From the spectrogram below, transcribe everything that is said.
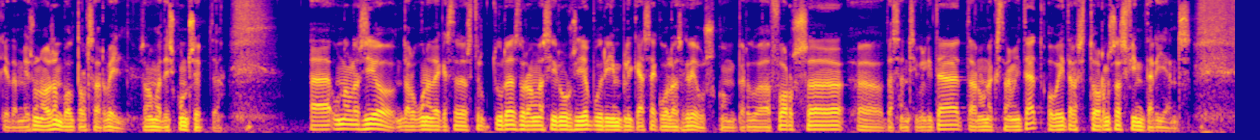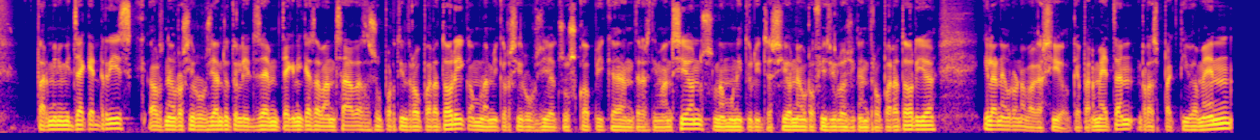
que també és un os, envolta el cervell. És el mateix concepte. Eh, una lesió d'alguna d'aquestes estructures durant la cirurgia podria implicar seqüeles greus, com pèrdua de força, eh, de sensibilitat en una extremitat o bé trastorns esfinterians. Per minimitzar aquest risc, els neurocirurgians utilitzem tècniques avançades de suport intraoperatori, com la microcirurgia exoscòpica en tres dimensions, la monitorització neurofisiològica intraoperatòria i la neuronavegació, que permeten, respectivament,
